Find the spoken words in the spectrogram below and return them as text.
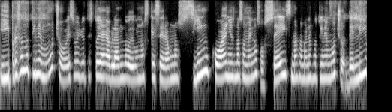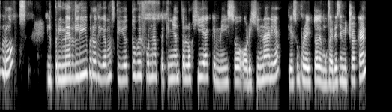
Y por eso no tiene mucho, eso yo te estoy hablando de unos, que será? Unos cinco años más o menos, o seis más o menos, no tiene mucho. De libros, el primer libro, digamos, que yo tuve fue una pequeña antología que me hizo Originaria, que es un proyecto de mujeres de Michoacán,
